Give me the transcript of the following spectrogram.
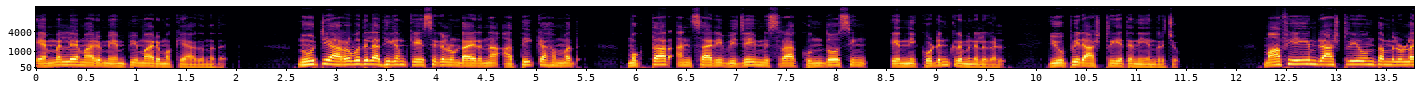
എം എൽ എമാരും എം പിമാരുമൊക്കെ ആകുന്നത്. നൂറ്റി അറുപതിലധികം കേസുകളുണ്ടായിരുന്ന അത്തീഖ് അഹമ്മദ് മുക്താർ അൻസാരി വിജയ് മിശ്ര കുന്തോ സിംഗ് എന്നീ കൊടിൻ ക്രിമിനലുകൾ യു പി രാഷ്ട്രീയത്തെ നിയന്ത്രിച്ചു. മാഫിയയും രാഷ്ട്രീയവും തമ്മിലുള്ള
